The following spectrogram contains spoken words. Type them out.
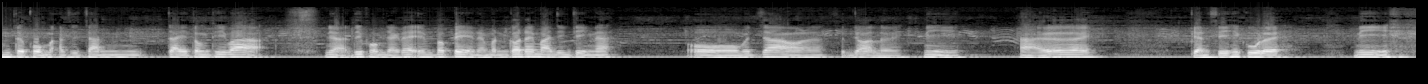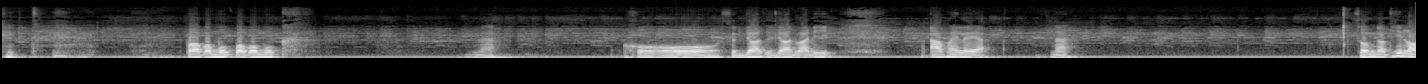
ม แต่ผมอัศจรรย์ใจตรงที่ว่า เนี่ย ที่ผมอยากได้เอ็มบัปเป้เนี่ยมันก็ได้มาจริง ๆ นะ โอ้พระเจ้านะสุดยอดเลย นี่หาเอ้ย เปลี่ยนสีให้กูเลย นี่ ปอประมุกปอประมุกนะโอ้โห สุดยอดสุดยอดวาดี้อัพให้เลยอะนะ สมกับที่รอ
